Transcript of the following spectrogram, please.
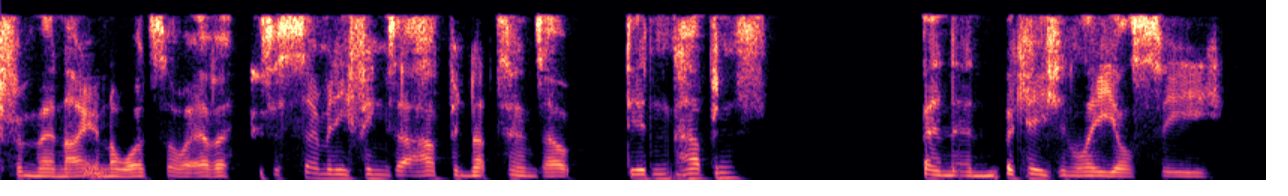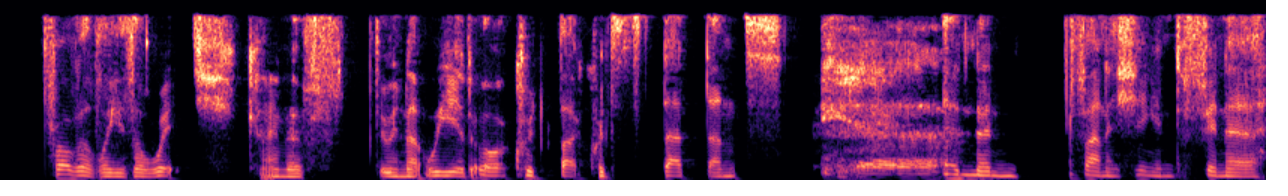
from their night in the woods or whatever. There's just so many things that happen that turns out didn't happen. And then occasionally you'll see probably the witch kind of doing that weird, awkward, backwards dad dance Yeah. and then vanishing into thin air.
